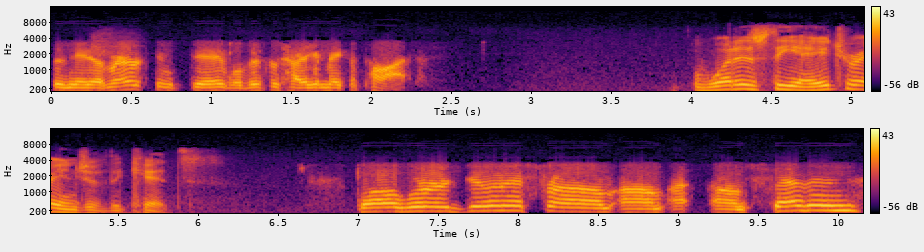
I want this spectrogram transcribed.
the Native Americans did. Well, this is how you make a pot. What is the age range of the kids? Well, we're doing it from um, uh, um, seven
